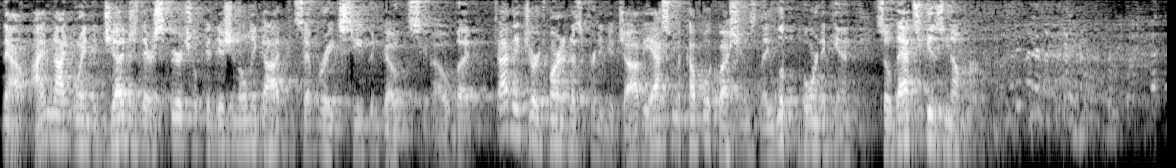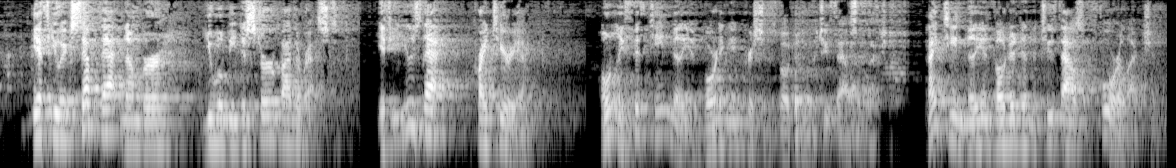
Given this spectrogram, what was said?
Now, I'm not going to judge their spiritual condition. Only God can separate sheep and goats, you know. But I think George Barna does a pretty good job. He asks them a couple of questions, and they look born again. So that's his number. if you accept that number, you will be disturbed by the rest. If you use that criteria, only 15 million born again Christians voted in the 2000 election. 19 million voted in the 2004 election.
